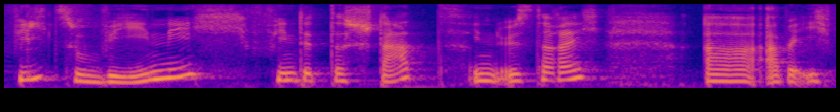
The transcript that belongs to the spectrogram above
Viel zu wenig findet das statt in Österreich. Äh, aber ich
